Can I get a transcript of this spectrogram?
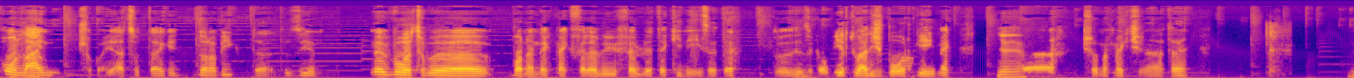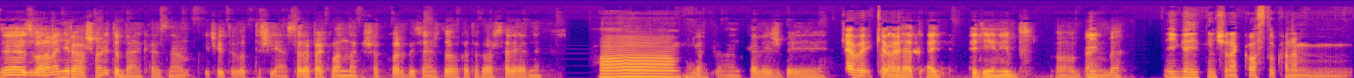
Online sokan játszották egy darabig, tehát az ilyen... Volt, van ennek megfelelő felülete, kinézete. Tudod, ezek a virtuális board gémek, Ja, ja. és annak megcsinálták. De ez valamennyire hasonlít a bankhez, nem? Kicsit ott is ilyen szerepek vannak, és akkor bizonyos dolgokat akarsz elérni. A, Vagy talán kevésbé... kevés, kevés. lehet egy, egyénibb a bankbe. Igen, itt nincsenek kasztok, hanem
